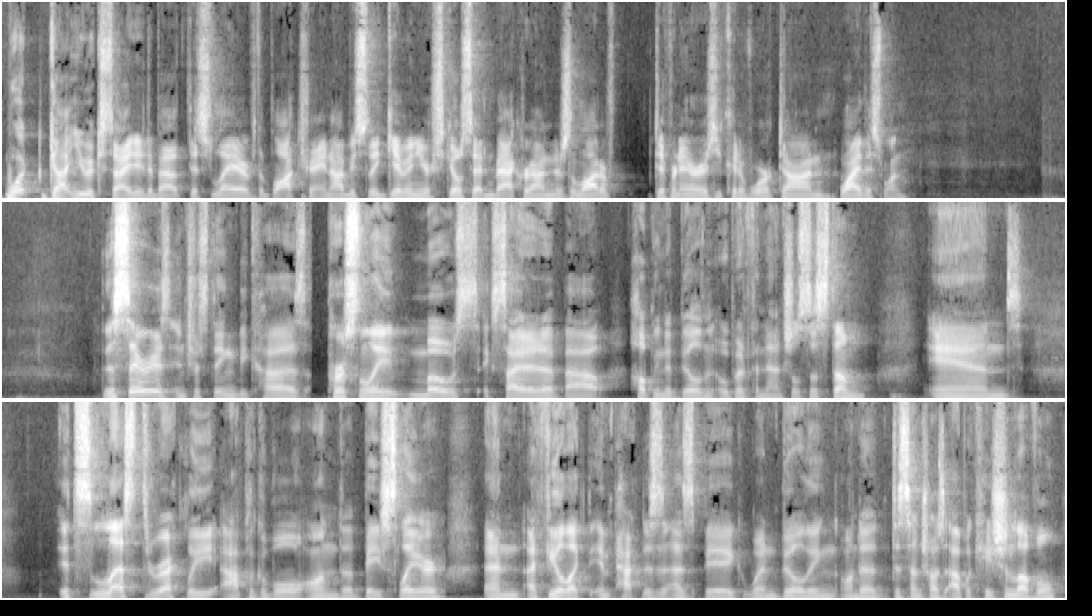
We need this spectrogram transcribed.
What got you excited about this layer of the blockchain? Obviously, given your skill set and background, there's a lot of different areas you could have worked on. Why this one? This area is interesting because personally, most excited about helping to build an open financial system and it's less directly applicable on the base layer. And I feel like the impact isn't as big when building on the decentralized application level.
